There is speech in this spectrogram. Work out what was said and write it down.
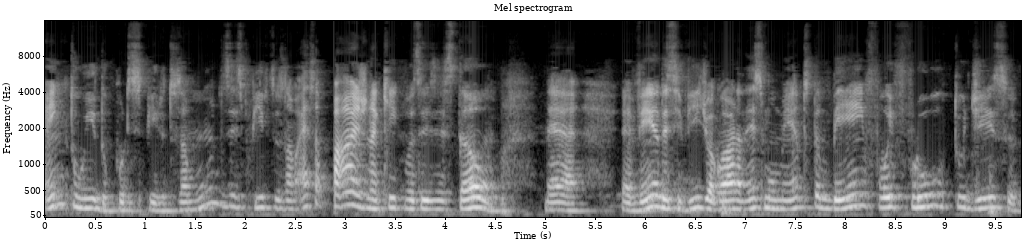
é intuído por espíritos, há muitos espíritos. Essa página aqui que vocês estão né, é, vendo esse vídeo agora, nesse momento, também foi fruto disso.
